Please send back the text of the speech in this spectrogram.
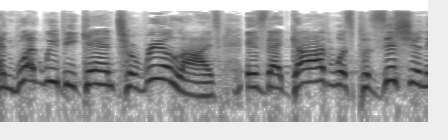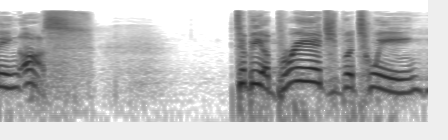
And what we began to realize is that God was positioning us to be a bridge between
